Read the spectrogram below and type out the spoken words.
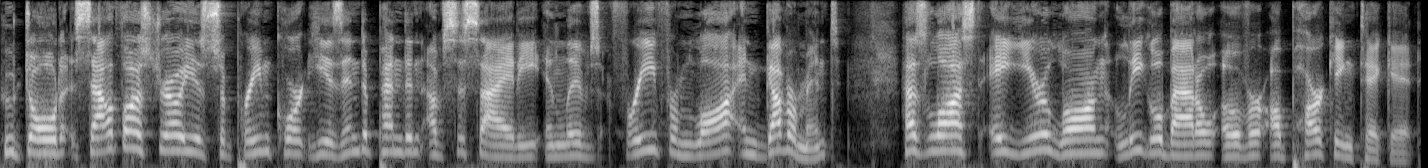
who told South Australia's Supreme Court he is independent of society and lives free from law and government has lost a year long legal battle over a parking ticket.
